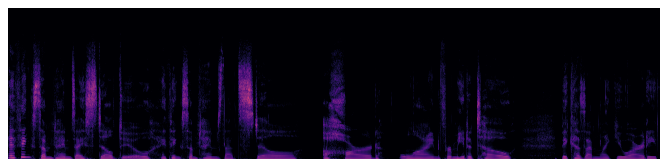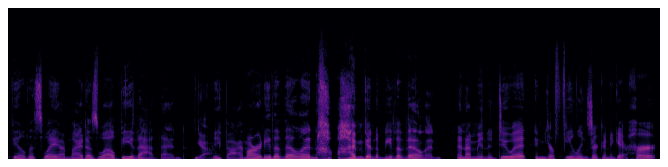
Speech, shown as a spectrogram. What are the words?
I think sometimes I still do. I think sometimes that's still a hard line for me to toe because I'm like you already feel this way, I might as well be that then. Yeah. If I'm already the villain, I'm going to be the villain and I'm going to do it and your feelings are going to get hurt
